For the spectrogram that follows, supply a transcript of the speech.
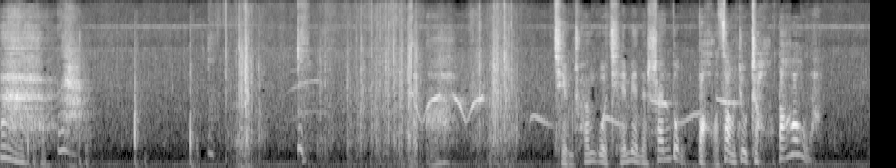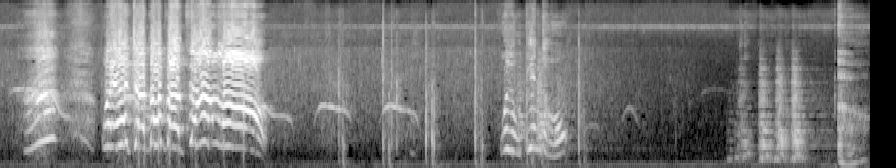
哎，请穿过前面的山洞，宝藏就找到了。啊我要找到宝藏喽！我有电筒，哦，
